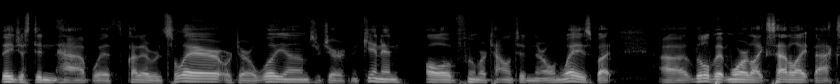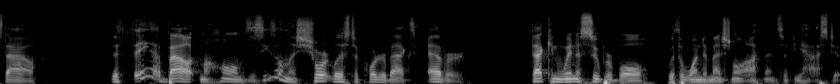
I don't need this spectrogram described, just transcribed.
they just didn't have with Clyde edwards Helaire or Darrel Williams or Jerick McKinnon. all of whom are talented in their own ways, but uh, a little bit more like satellite back style. The thing about Mahomes is he's on the short list of quarterbacks ever that can win a Super Bowl with a one dimensional offense if he has to.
